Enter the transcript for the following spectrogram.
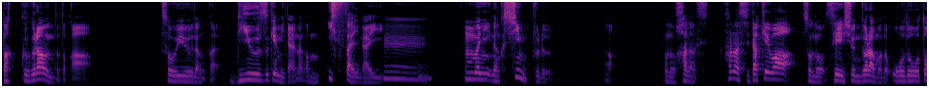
バックグラウンドとかそういうなんか理由付けみたいなのが一切ない、うん。ほんまになんかシンプルなこの話話だけはその青春ドラマの王道を通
